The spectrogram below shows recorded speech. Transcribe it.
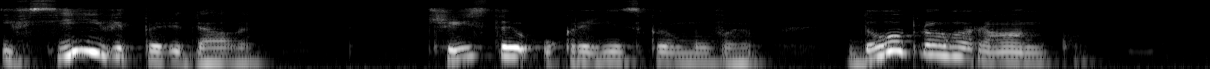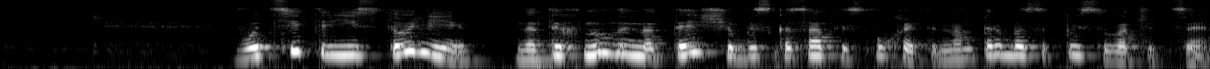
І всі їй відповідали чистою українською мовою. Доброго ранку. Оці три історії надихнули на те, щоб сказати: слухайте, нам треба записувати це.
